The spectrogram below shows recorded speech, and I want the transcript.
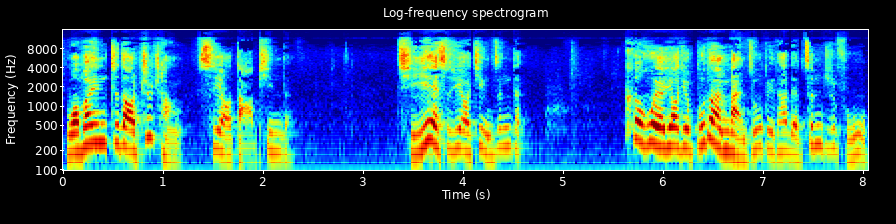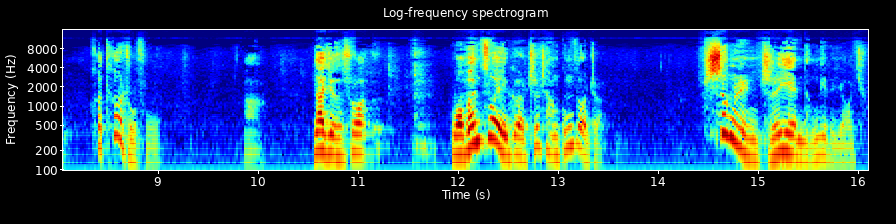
我们知道职场是要打拼的，企业是需要竞争的，客户要要求不断满足对他的增值服务和特殊服务，啊，那就是说，我们做一个职场工作者，胜任职业能力的要求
